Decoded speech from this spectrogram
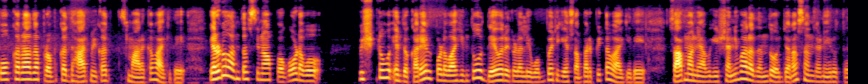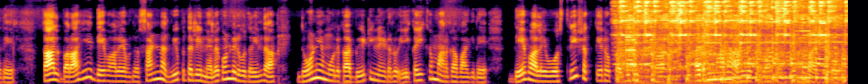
ಪೋಖರಾದ ಪ್ರಮುಖ ಧಾರ್ಮಿಕ ಸ್ಮಾರಕವಾಗಿದೆ. ಎರಡು ಅಂತಸ್ತಿನ ಪಗೋಡವು ವಿಷ್ಣು ಎಂದು ಕರೆಯಲ್ಪಡುವ ಹಿಂದೂ ದೇವರುಗಳಲ್ಲಿ ಒಬ್ಬರಿಗೆ ಸಮರ್ಪಿತವಾಗಿದೆ. ಸಾಮಾನ್ಯವಾಗಿ ಶನಿವಾರದಂದು ಜನಸಂದಣಿ ಇರುತ್ತದೆ. ತಾಲ್ ಬರಾಹಿ ದೇವಾಲಯ ಒಂದು ಸಣ್ಣ ದ್ವೀಪದಲ್ಲಿ ನೆಲೆಗೊಂಡಿರುವುದರಿಂದ ದೋಣಿಯ ಮೂಲಕ ಭೇಟಿ ನೀಡಲು ಏಕೈಕ ಮಾರ್ಗವಾಗಿದೆ. ದೇವಾಲಯವು ಸ್ತ್ರೀ ಶಕ್ತಿಯನ್ನು ಪ್ರತಿನಿಧಿಸುವ ಅಭಿಮಾನ ಅರಿಯುವ ಸಂಕೇತವಾಗಿದೆ.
